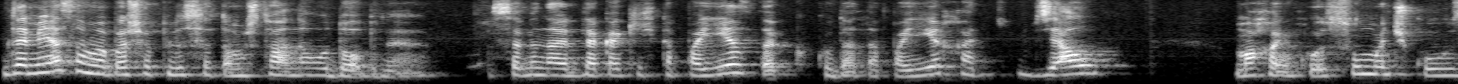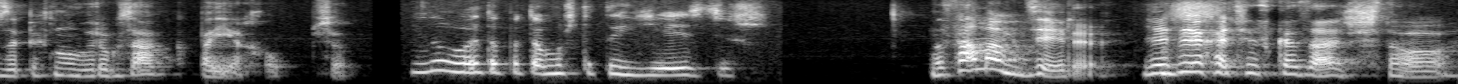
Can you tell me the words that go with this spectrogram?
для меня самый большой плюс в том, что она удобная. Особенно для каких-то поездок, куда-то поехать. Взял махонькую сумочку, запихнул в рюкзак, поехал. Все. Ну, это потому что ты ездишь. На самом деле, я тебе хочу сказать, что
